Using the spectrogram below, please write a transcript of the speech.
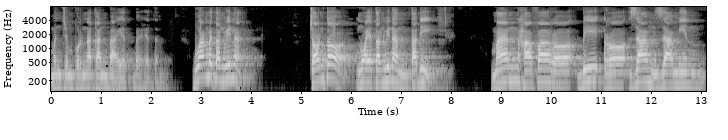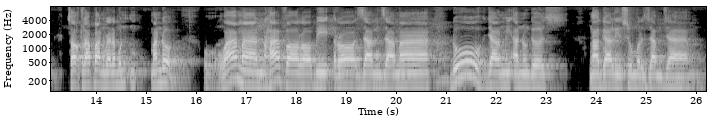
menjempurnakan bait bait. Buang we tanwina. Contoh nu aya tanwinan tadi. Man hafaro bi ro zam zamin. Sok terapan mun mandum. Waman hafaro bi ro zam zama. Duh jalmi anu geus ngagali sumur zam zam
